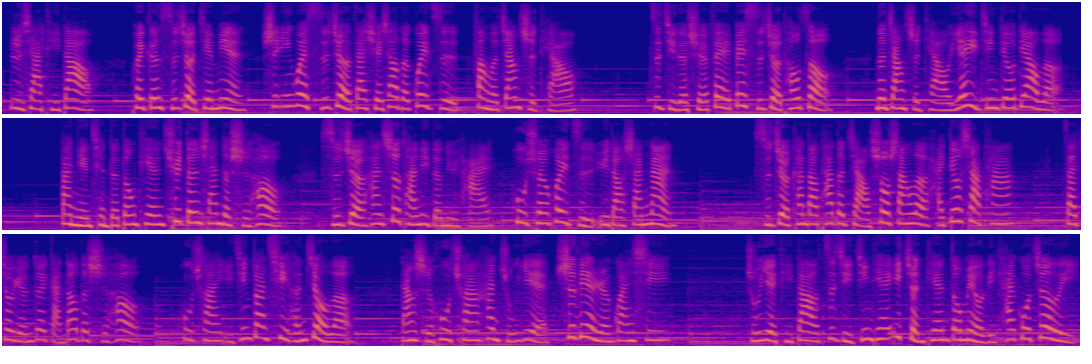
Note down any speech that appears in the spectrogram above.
日下提到会跟死者见面，是因为死者在学校的柜子放了张纸条，自己的学费被死者偷走，那张纸条也已经丢掉了。半年前的冬天去登山的时候，死者和社团里的女孩户村惠子遇到山难。死者看到他的脚受伤了，还丢下他。在救援队赶到的时候，户川已经断气很久了。当时户川和竹野是恋人关系。竹野提到自己今天一整天都没有离开过这里。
